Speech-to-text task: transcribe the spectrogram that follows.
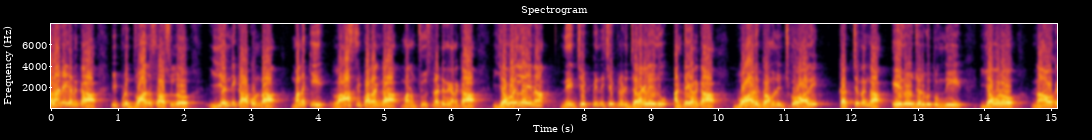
అలానే కనుక ఇప్పుడు ద్వాదశ రాశుల్లో ఇవన్నీ కాకుండా మనకి రాశి పరంగా మనం చూసినట్టయితే కనుక ఎవరిలైనా నేను చెప్పింది చెప్పినట్టు జరగలేదు అంటే కనుక వారు గమనించుకోవాలి. ఖచ్చితంగా ఏదో జరుగుతుంది. ఎవరో నా ఒక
